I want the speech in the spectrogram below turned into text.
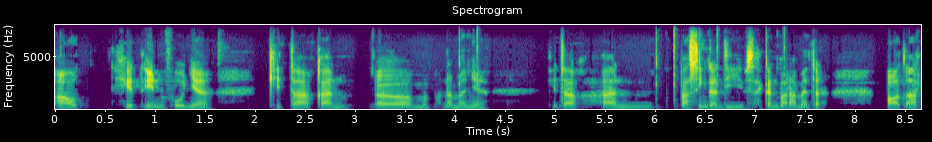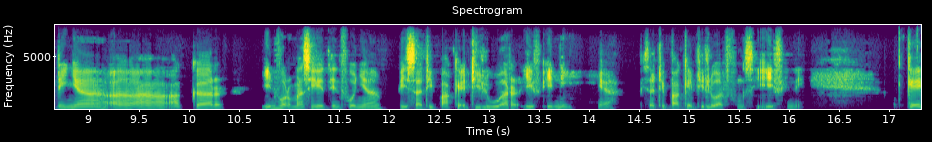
out hit infonya kita akan um, apa namanya kita akan pasingkan di second parameter. Out artinya uh, agar informasi hit infonya bisa dipakai di luar if ini ya. Bisa dipakai di luar fungsi if ini oke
